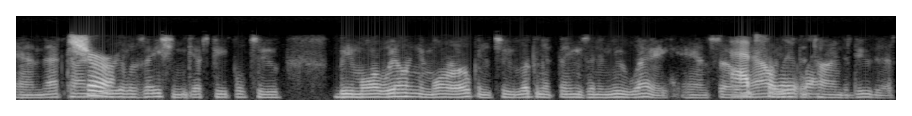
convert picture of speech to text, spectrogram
and that kind sure. of realization gets people to be more willing and more open to looking at things in a new way. And so Absolutely. now is the time to do this.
